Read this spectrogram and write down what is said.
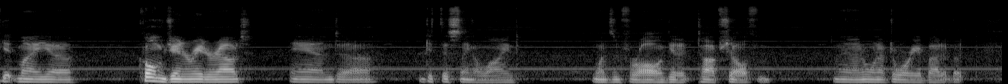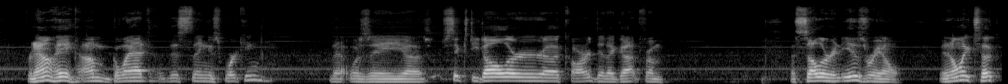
get my uh, comb generator out and uh, get this thing aligned once and for all, and get it top shelf, and, and I don't have to worry about it. But for now, hey, I'm glad this thing is working. That was a uh, $60 uh, card that I got from a seller in Israel. It only took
